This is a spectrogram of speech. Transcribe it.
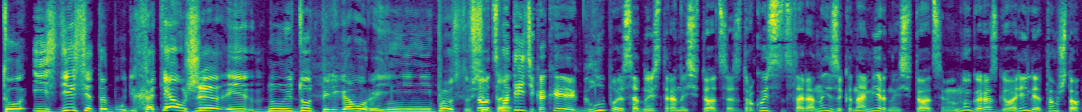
то и здесь это будет. Хотя уже ну, идут переговоры, и не, не просто ну, все вот так. смотрите, какая глупая, с одной стороны, ситуация, а с другой стороны, закономерная ситуация. Мы много раз говорили о том, что,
